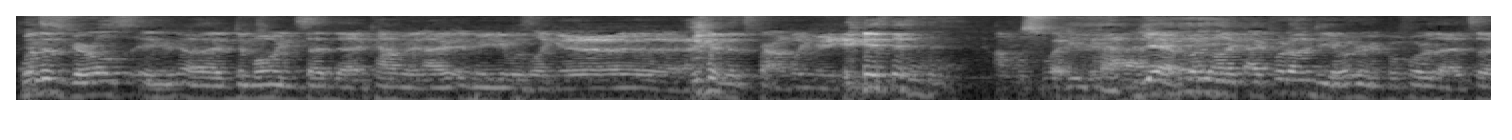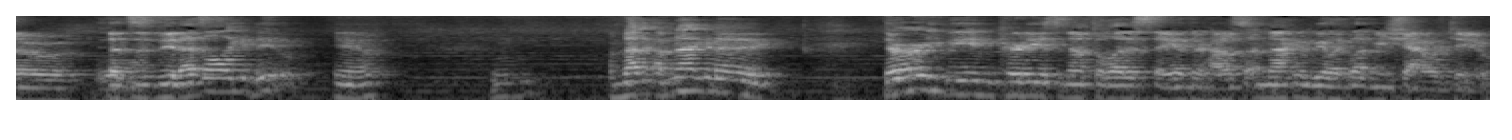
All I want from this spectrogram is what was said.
When those girls in uh, Des Moines said that comment, I immediately was like, "Uh, that's probably me." I'm a sweaty guy. yeah, but like I put on deodorant before that, so that's that's all I can do. You know, I'm not I'm not gonna. They're already being courteous enough to let us stay at their house. I'm not gonna be like, "Let me shower too."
